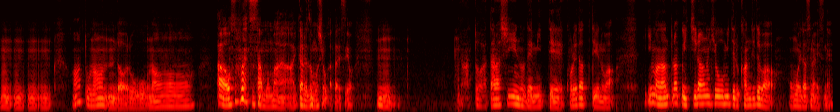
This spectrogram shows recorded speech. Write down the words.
うんうんうんうん。あとなんだろうなあ、おそ松さんもまあ相変わらず面白かったですよ。うん。あと新しいので見てこれだっていうのは今なんとなく一覧表を見てる感じでは思い出せないですね。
